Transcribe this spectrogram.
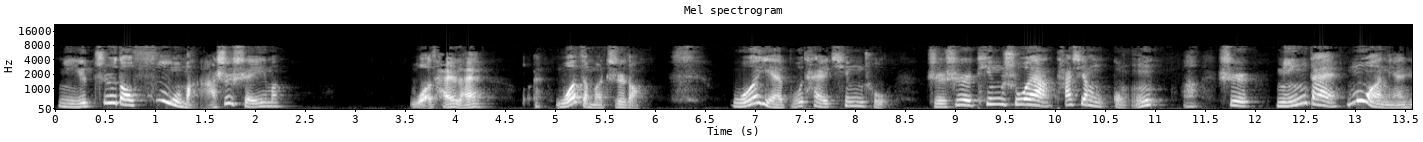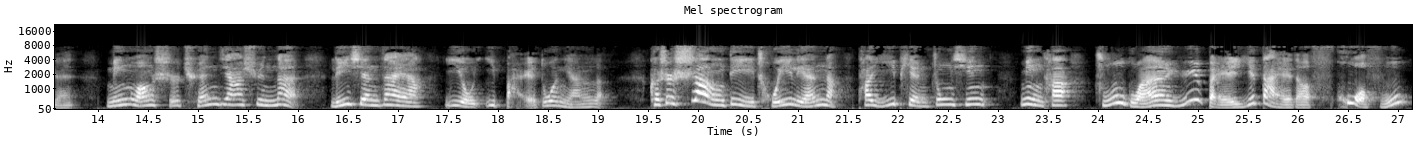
你知道驸马是谁吗？”我才来，我怎么知道？我也不太清楚，只是听说呀，他姓巩啊，是明代末年人，明亡时全家殉难，离现在呀已有一百多年了。可是上帝垂怜呐，他一片忠心，命他主管渝北一带的祸福。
